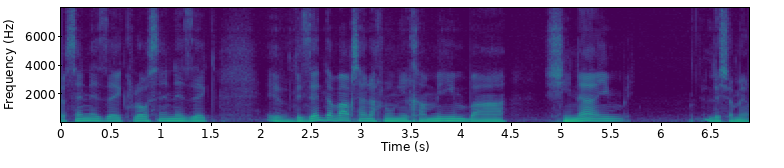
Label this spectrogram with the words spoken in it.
עושה נזק, לא עושה נזק. וזה דבר שאנחנו נלחמים בשיניים לשמר.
